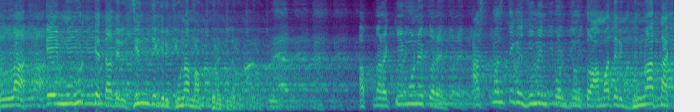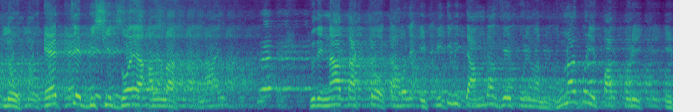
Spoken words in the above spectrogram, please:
আল্লাহ এই মুহূর্তে তাদের জিন্দেগির গুনাহ মাফ করে দিলাম। আপনারা কি মনে করেন, আসমান থেকে জমিন পর্যন্ত আমাদের গুণা থাকলেও এর চেয়ে বেশি দয়া আল্লাহ নাই? যদি না থাকতো, তাহলে এই পৃথিবীতে আমরা যে পরিমাণ গুণা করি, পাপ করি, এই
